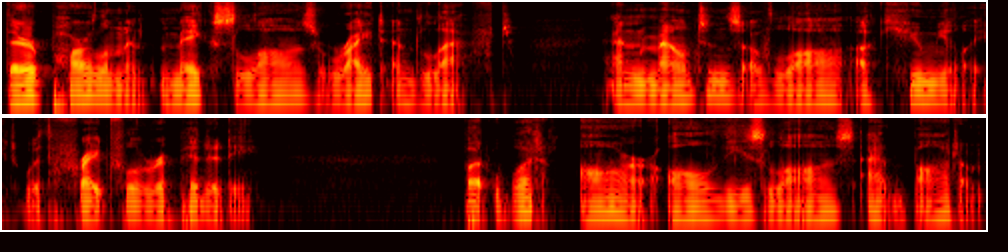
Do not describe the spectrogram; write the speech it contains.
Their parliament makes laws right and left, and mountains of law accumulate with frightful rapidity. But what are all these laws at bottom?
